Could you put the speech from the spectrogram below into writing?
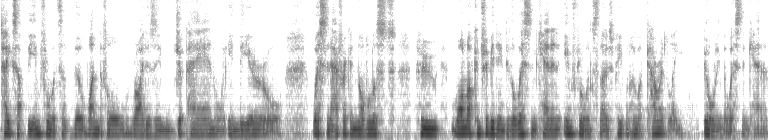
takes up the influence of the wonderful writers in Japan or India or Western African novelists who, while not contributing to the Western canon, influence those people who are currently building the Western canon.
